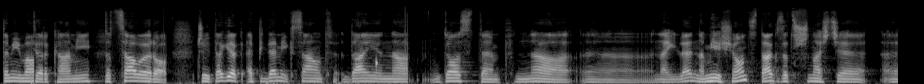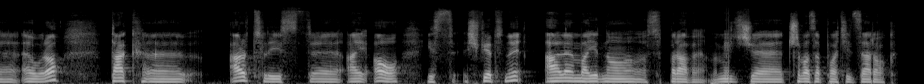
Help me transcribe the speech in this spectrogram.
tymi małpierkami za cały rok. Czyli tak jak Epidemic Sound daje na dostęp na, e, na ile? Na miesiąc, tak? Za 13 e, euro. Tak e, Artlist.io jest świetny, ale ma jedną sprawę. Mianowicie trzeba zapłacić za rok.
